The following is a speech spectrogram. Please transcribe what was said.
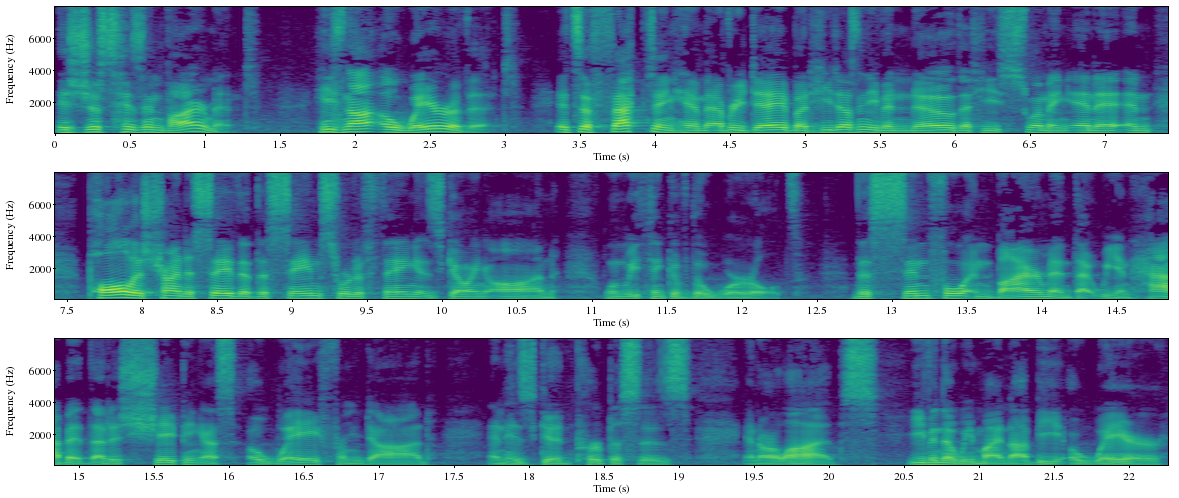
is just his environment. He's not aware of it. It's affecting him every day, but he doesn't even know that he's swimming in it. And Paul is trying to say that the same sort of thing is going on when we think of the world, this sinful environment that we inhabit that is shaping us away from God and his good purposes in our lives, even though we might not be aware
